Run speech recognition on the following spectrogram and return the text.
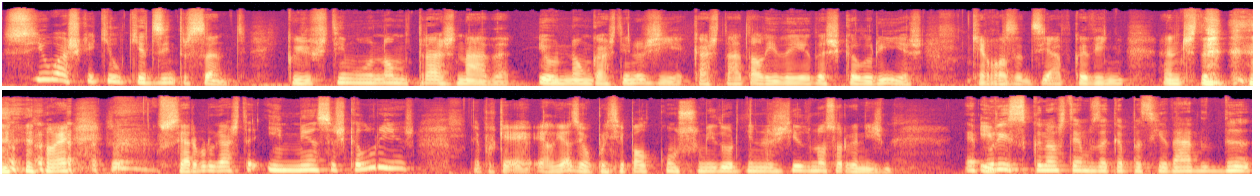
Se eu acho que aquilo que é desinteressante, que o estímulo não me traz nada, eu não gasto energia. Cá está a tal ideia das calorias, que a Rosa dizia há bocadinho antes de. não é? O cérebro gasta imensas calorias. É porque, é, aliás, é o principal consumidor de energia do nosso organismo. É por e... isso que nós temos a capacidade de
